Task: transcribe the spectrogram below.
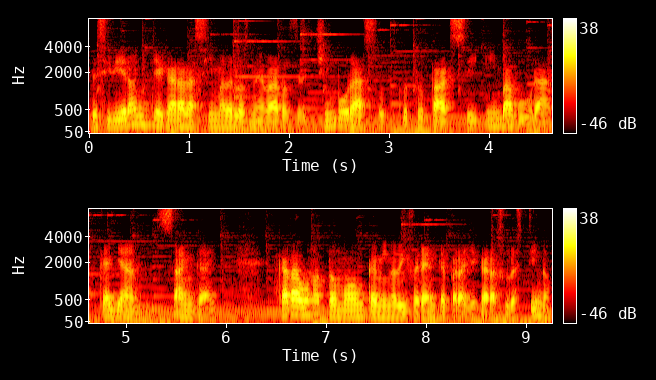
decidieron llegar a la cima de los nevados de Chimborazo, Cotopaxi, Imbabura, Cayambi, Sangay. Cada uno tomó un camino diferente para llegar a su destino.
